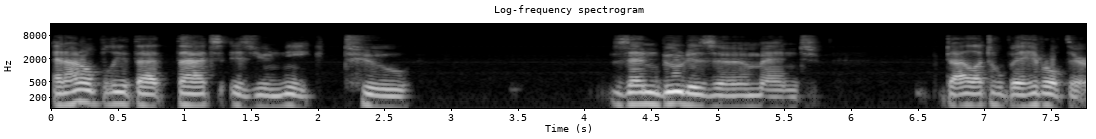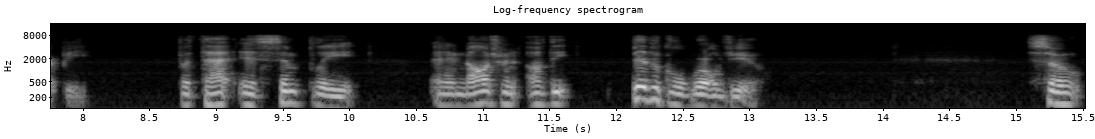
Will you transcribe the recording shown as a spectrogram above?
And I don't believe that that is unique to Zen Buddhism and dialectical behavioral therapy, but that is simply an acknowledgement of the biblical worldview. So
